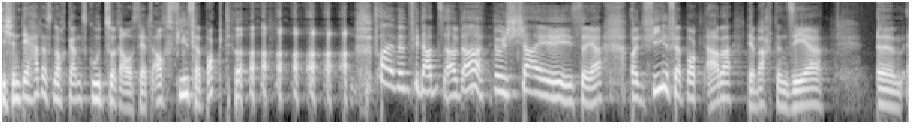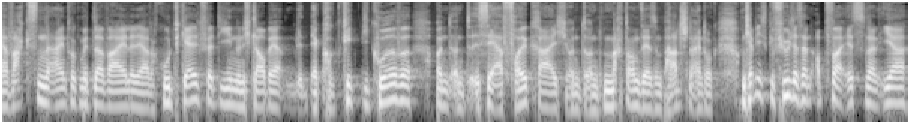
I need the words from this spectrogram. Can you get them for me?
Ich finde, der hat das noch ganz gut so raus. Der hat auch viel verbockt. Vor allem im Finanzamt. Ach du Scheiße, ja. Und viel verbockt, aber der macht einen sehr ähm, erwachsenen Eindruck mittlerweile. Der hat auch gut Geld verdient und ich glaube, er, er kriegt die Kurve und, und ist sehr erfolgreich und, und macht auch einen sehr sympathischen Eindruck. Und ich habe nicht das Gefühl, dass er ein Opfer ist, sondern eher,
